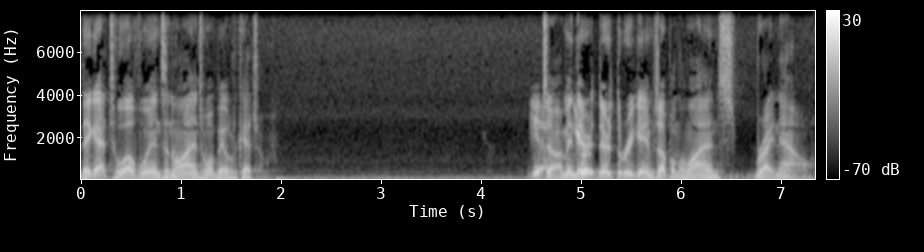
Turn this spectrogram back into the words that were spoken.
they got twelve wins, and the Lions won't be able to catch them. yeah, So I mean, they're they're three games up on the Lions right now.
